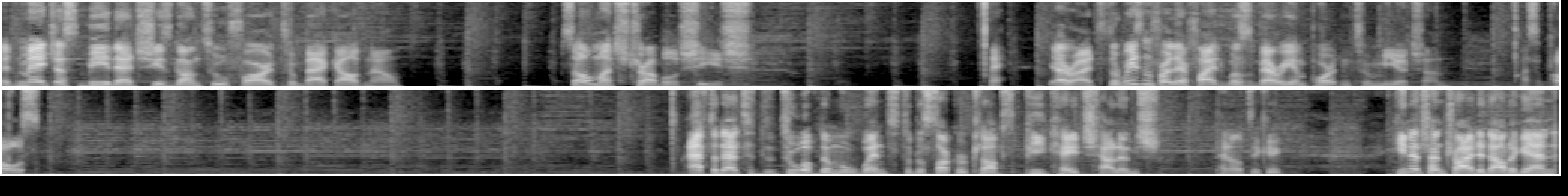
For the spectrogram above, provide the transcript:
It may just be that she's gone too far to back out now. So much trouble, sheesh. You're right. The reason for their fight was very important to Mio-chan, I suppose. After that, the two of them went to the soccer club's PK challenge, penalty kick. Hina-chan tried it out again,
